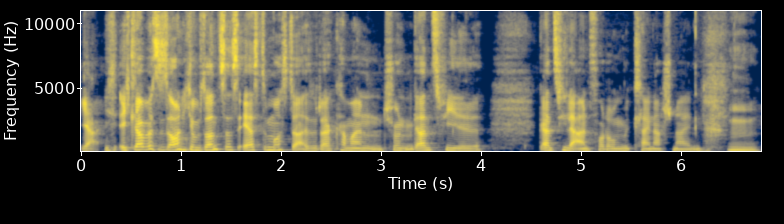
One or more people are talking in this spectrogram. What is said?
ja, ich, ich glaube, es ist auch nicht umsonst das erste Muster. Also da kann man schon ganz viel, ganz viele Anforderungen mit kleiner schneiden. Mhm.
